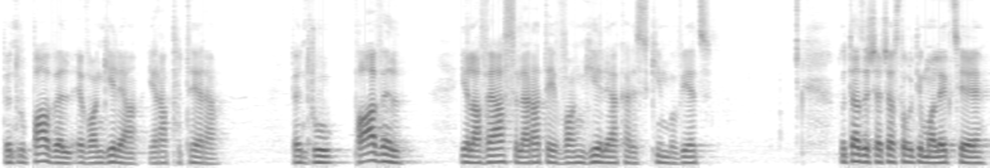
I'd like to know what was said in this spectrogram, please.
Pentru Pavel, Evanghelia era puterea. Pentru Pavel, el avea să le arate Evanghelia care schimbă vieți. Notează și această ultimă lecție.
